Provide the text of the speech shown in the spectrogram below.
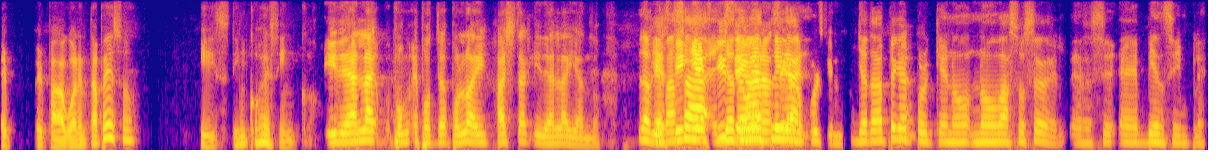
él, él paga 40 pesos y Steam coge 5. Ideas la, pon- eh, ponlo ahí, hashtag ideas la guiando. Lo que y pasa, yo te voy a explicar. Yo te voy a explicar ¿Ya? por qué no, no va a suceder. Es, bien simple.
